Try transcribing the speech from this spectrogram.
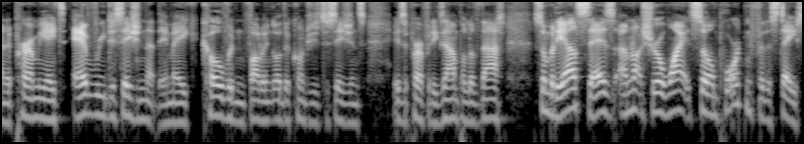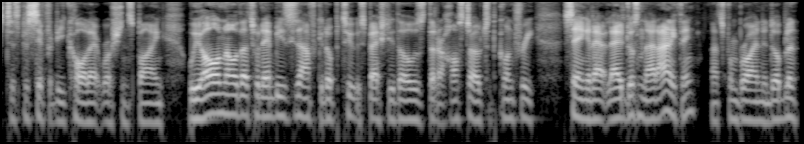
and it permeates every decision that they make. COVID and following other countries' decisions is a perfect example of that. Somebody else says, I'm not sure why it's so important for the state to specifically call out Russian spying. We all know that's what embassy staff get up to, especially those that are hostile to the country. Saying it out loud doesn't add anything. That's from Brian in Dublin.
